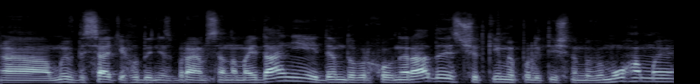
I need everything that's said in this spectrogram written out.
Е, Ми в 10-й годині збираємося на Майдані, йдемо до Верховної Ради з чіткими політичними вимогами.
